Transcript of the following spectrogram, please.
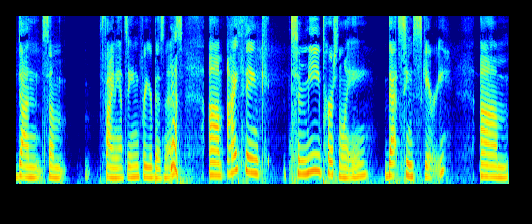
done some financing for your business, um, I think to me personally that seems scary. Um,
